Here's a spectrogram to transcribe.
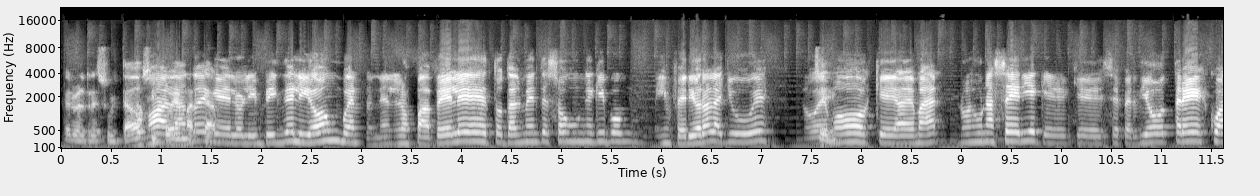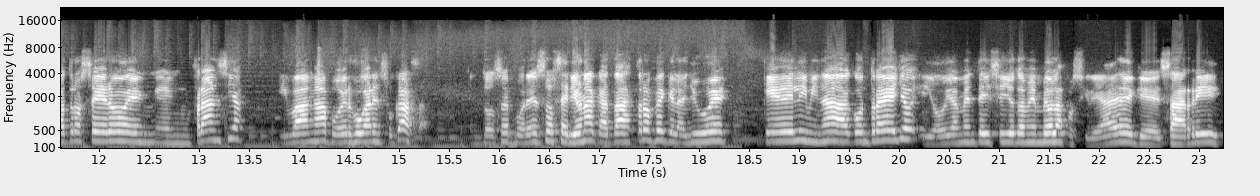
pero el resultado sí puede marcar. de que el Olympique de Lyon, bueno, en los papeles totalmente son un equipo inferior a la Juve. Lo vemos que además no es una serie que, se perdió 3, 4, 0 en, en Francia y van a poder jugar en su casa. Entonces, por eso sería una catástrofe que la Juve quede eliminada contra ellos y obviamente sí yo también veo las posibilidades de que Sarri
